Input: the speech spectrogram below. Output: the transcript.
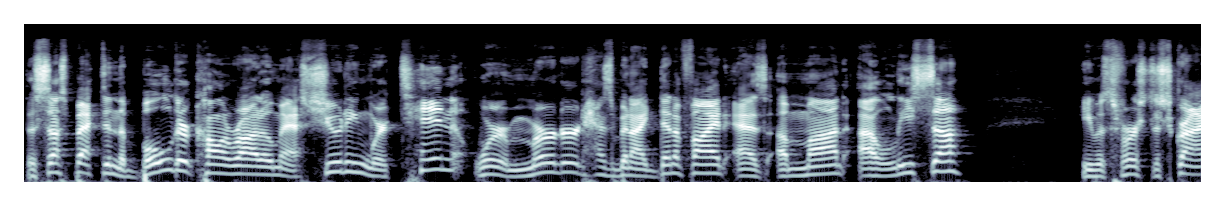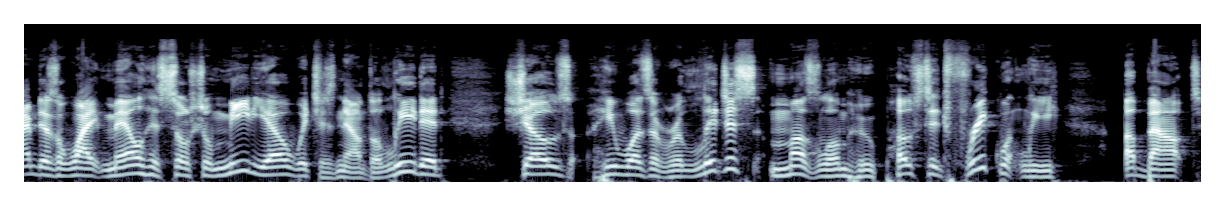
The suspect in the Boulder, Colorado mass shooting, where 10 were murdered, has been identified as Ahmad Alissa. He was first described as a white male. His social media, which is now deleted, shows he was a religious Muslim who posted frequently about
